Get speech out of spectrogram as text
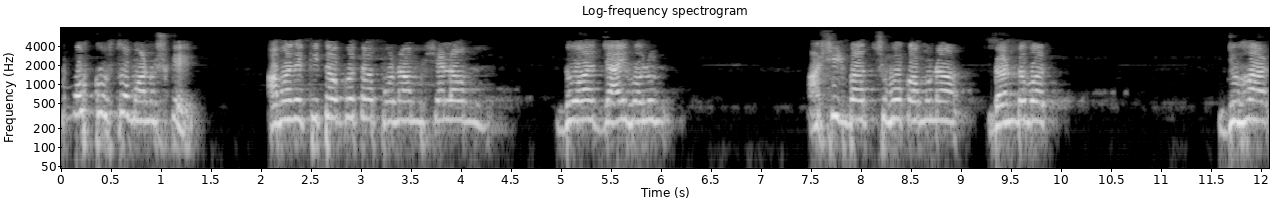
সমস্ত মানুষকে আমাদের কৃতজ্ঞতা, প্রণাম, সেলাম, দোয়া, যাই বলুন, আশীর্বাদ, শুভকামনা দণ্ডবাদ জোহার,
